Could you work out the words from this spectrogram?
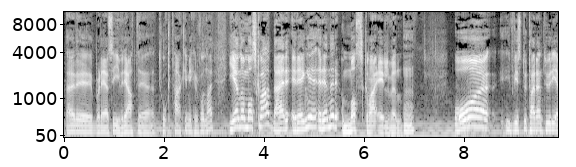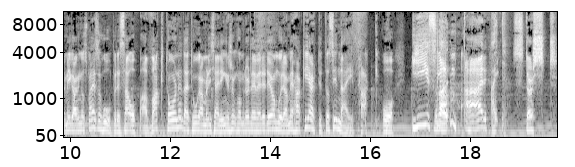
der eh, ble jeg så ivrig at jeg tok tak i mikrofonen her. Gjennom Moskva, der renger, renner Moskvaelven. Og hvis du tar en tur hjem i gangen hos meg, så hoper det seg opp av vakttårnet. Det er to gamle kjerringer som kommer og leverer det, og mora mi har ikke hjerte til å si nei takk. Og Island er størst.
